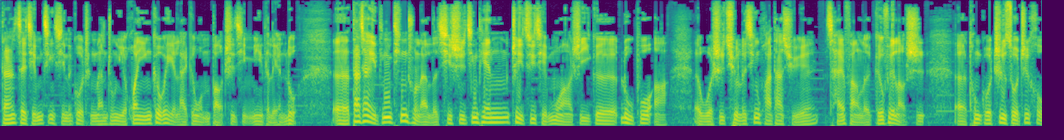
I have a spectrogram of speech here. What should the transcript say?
当然，在节目进行的过程当中，也欢迎各位来跟我们保持紧密的联络。呃，大家已经听出来了，其实今天这期节目啊是一个录播啊。呃，我是去了清华大学采访了格非老师，呃，通过制作之后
